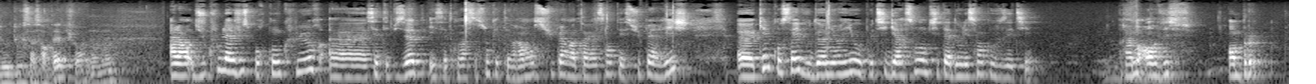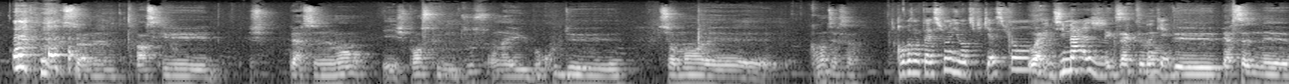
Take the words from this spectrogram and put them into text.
d'où d'où ça sortait, tu vois. Mhm. Alors du coup là juste pour conclure euh, cet épisode et cette conversation qui était vraiment super intéressante et super riche, euh, quel conseil vous donneriez aux petits garçons, aux petits adolescents que vous étiez? Vraiment en vif, en brr. Soi-même. Parce que je- personnellement, et je pense que nous tous, on a eu beaucoup de. Sûrement. euh, comment dire ça? Représentation, identification, Ouais. d'image. Exactement. De personnes, euh,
